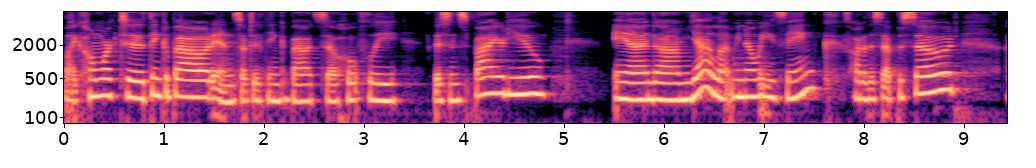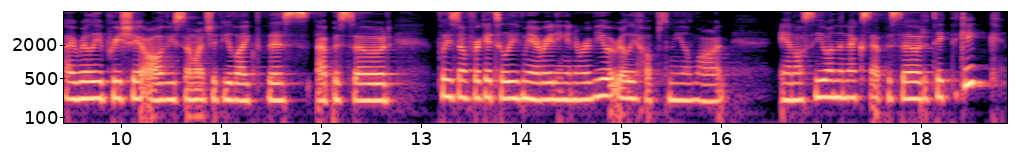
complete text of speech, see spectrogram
like homework to think about and stuff to think about. So hopefully this inspired you. And um, yeah, let me know what you think, thought of this episode. I really appreciate all of you so much. If you liked this episode, please don't forget to leave me a rating and a review. It really helps me a lot. And I'll see you on the next episode Take the Cake.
